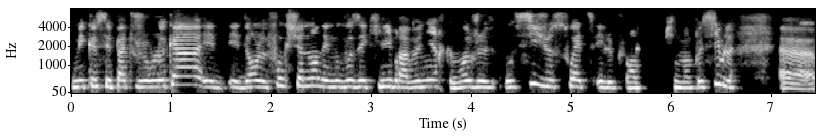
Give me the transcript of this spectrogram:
mais que c'est pas toujours le cas. Et, dans le fonctionnement des nouveaux équilibres à venir, que moi aussi je souhaite et le plus rapidement possible, euh,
